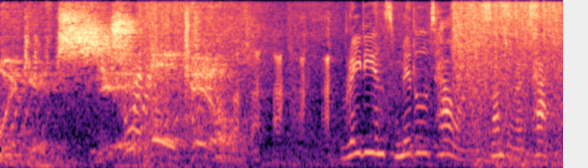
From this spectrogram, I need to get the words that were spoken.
Wicked triple kill. Radiant's middle tower is under attack.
